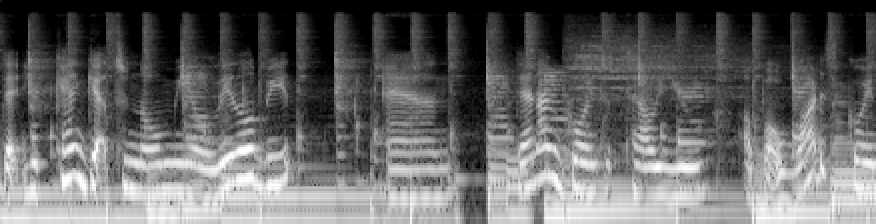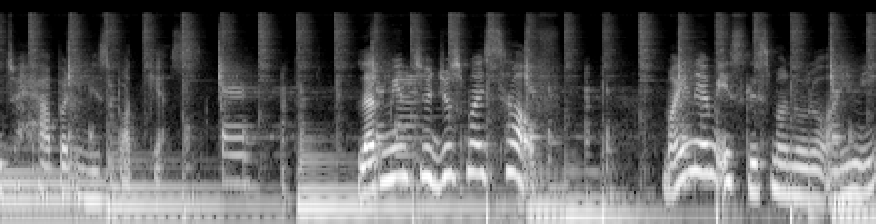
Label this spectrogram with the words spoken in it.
that you can get to know me a little bit and then I'm going to tell you about what is going to happen in this podcast. Let me introduce myself. My name is Risma Nurul Aini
